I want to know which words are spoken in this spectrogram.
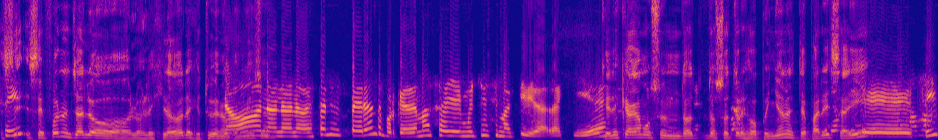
¿sí? ¿se, fueron ya los legisladores que estuvieron no, con No, no, no, están esperando porque además hay muchísima actividad aquí. ¿eh? ¿Querés que hagamos un dos o tres opiniones, te parece ahí? Eh, sí,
